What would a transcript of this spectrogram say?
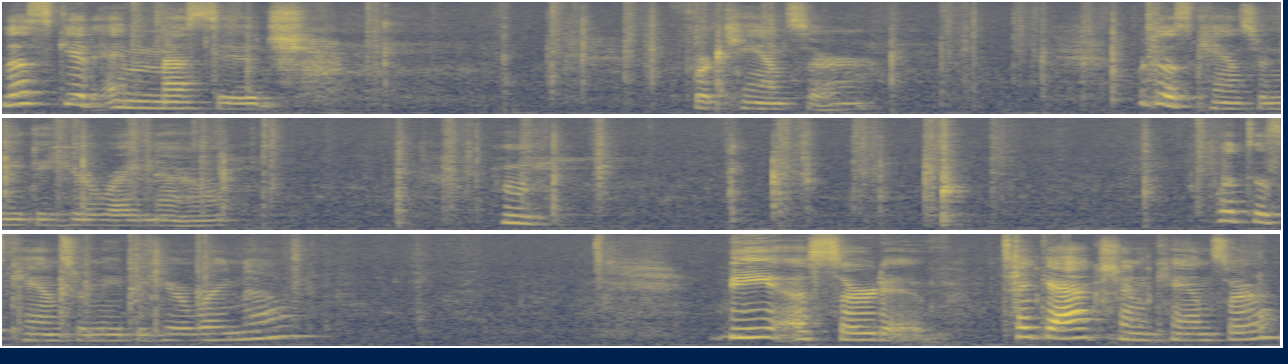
Let's get a message for Cancer. What does Cancer need to hear right now? Hmm. What does Cancer need to hear right now? Be assertive. Take action, Cancer.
